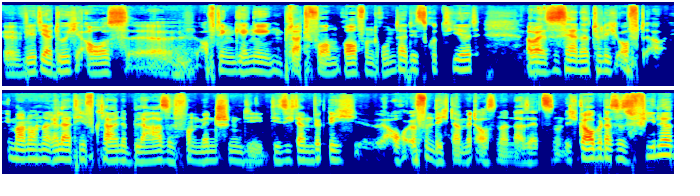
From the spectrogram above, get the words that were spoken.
wird ja durchaus äh, auf den gängigen Plattformen rauf und runter diskutiert. Aber es ist ja natürlich oft immer noch eine relativ kleine Blase von Menschen, die, die sich dann wirklich äh, auch öffentlich damit auseinandersetzen. Und ich glaube, dass es viele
